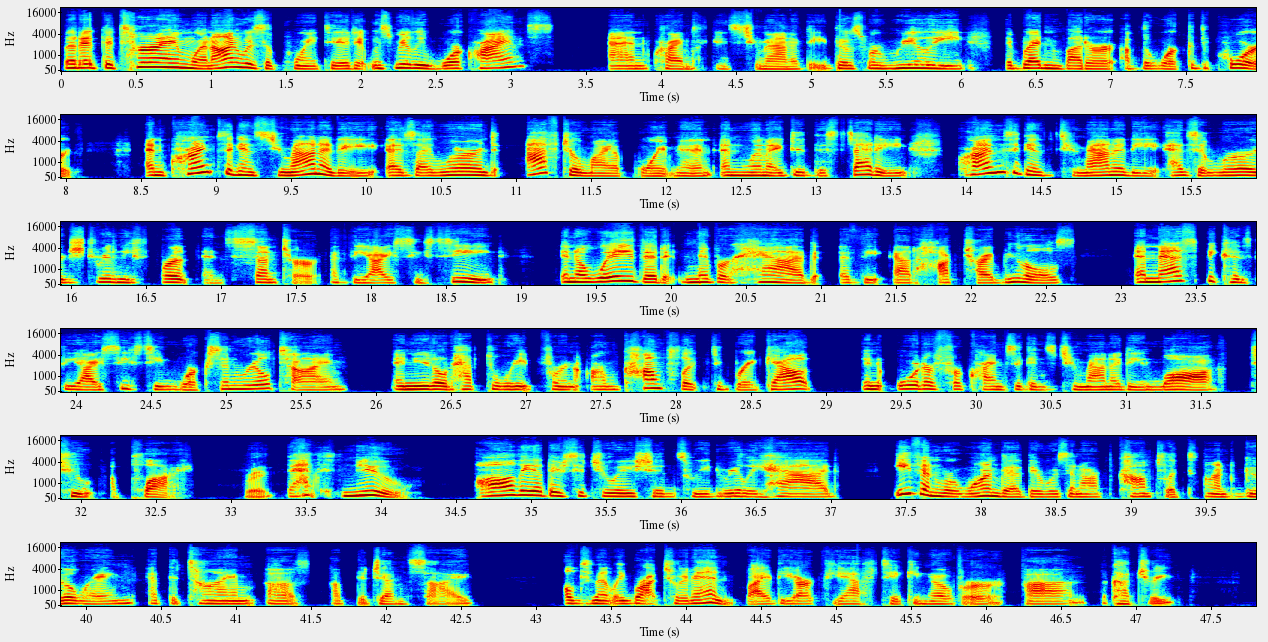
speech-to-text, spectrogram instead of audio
But at the time when I was appointed, it was really war crimes and crimes against humanity. Those were really the bread and butter of the work of the court. And crimes against humanity, as I learned after my appointment and when I did the study, crimes against humanity has emerged really front and center at the ICC in a way that it never had at the ad hoc tribunals. And that's because the ICC works in real time and you don't have to wait for an armed conflict to break out in order for crimes against humanity law to apply. Right. That's new. All the other situations we'd really had even Rwanda, there was an armed conflict ongoing at the time of, of the genocide, ultimately brought to an end by the RPF taking over uh, the country.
